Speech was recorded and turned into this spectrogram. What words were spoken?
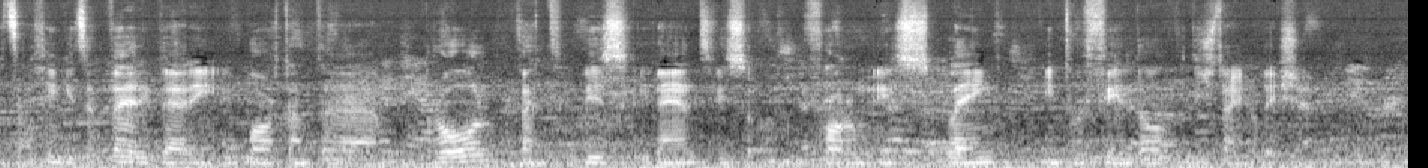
it's, I think it's a very, very important uh, role that this event, this forum is playing into the field of digital innovation.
